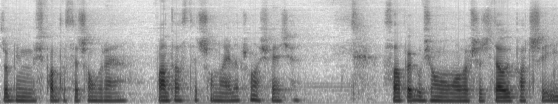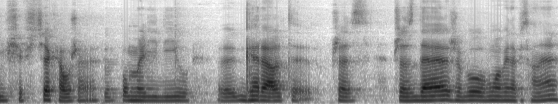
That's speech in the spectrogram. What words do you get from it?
zrobimy fantastyczną grę, fantastyczną, najlepszą na świecie. Sapek wziął umowę, przeczytał i patrzy i się wściekał, że pomylili y, Geralt przez, przez D, że było w umowie napisane.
